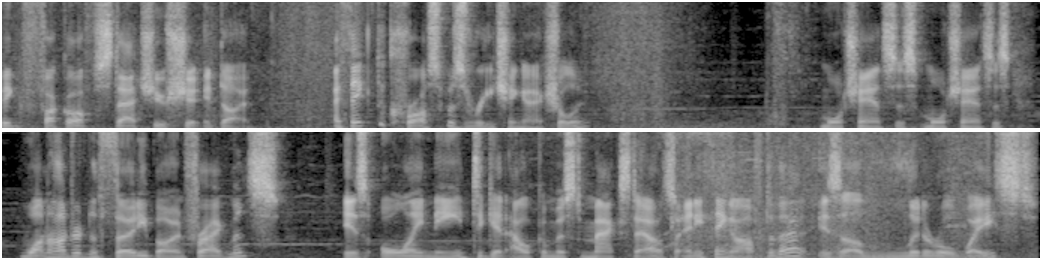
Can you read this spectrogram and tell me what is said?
Big fuck off statue shit. It died. I think the cross was reaching, actually. More chances, more chances. 130 bone fragments is all I need to get Alchemist maxed out. So anything after that is a literal waste.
